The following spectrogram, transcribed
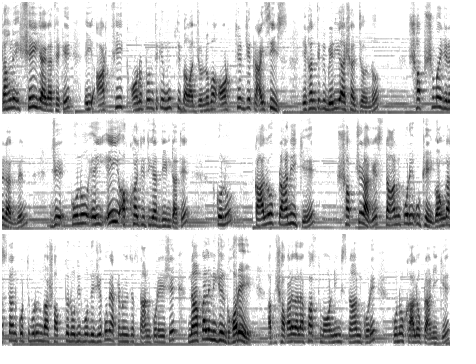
তাহলে সেই জায়গা থেকে এই আর্থিক অনটন থেকে মুক্তি পাওয়ার জন্য বা অর্থের যে ক্রাইসিস এখান থেকে বেরিয়ে আসার জন্য সবসময় জেনে রাখবেন যে কোনো এই এই অক্ষয় তৃতীয়ার দিনটাতে কোনো কালো প্রাণীকে সবচেয়ে আগে স্নান করে উঠেই গঙ্গা স্নান করতে বলুন বা সপ্ত নদীর মধ্যে যে কোনো একটা নদীতে স্নান করে এসে না পারলে নিজের ঘরে আপনি সকালবেলা ফার্স্ট মর্নিং স্নান করে কোনো কালো প্রাণীকে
